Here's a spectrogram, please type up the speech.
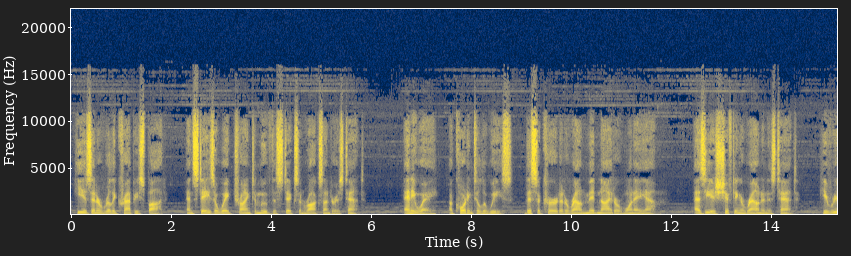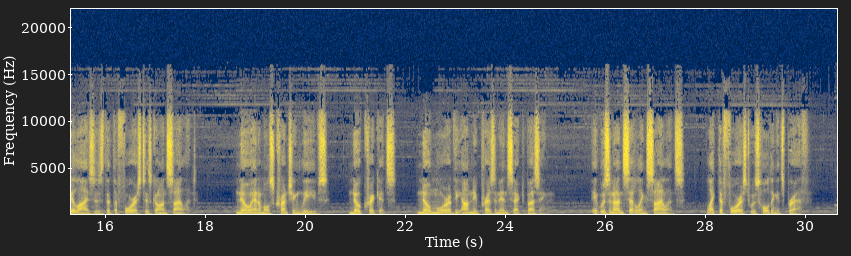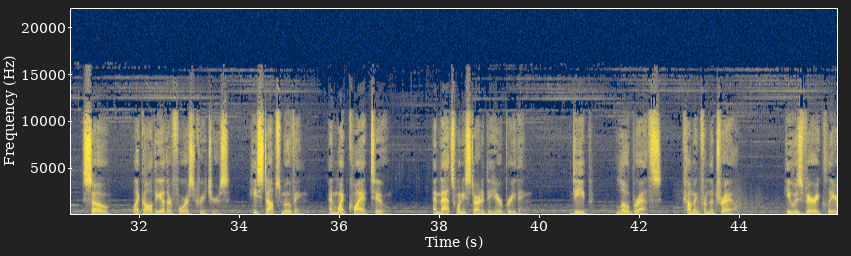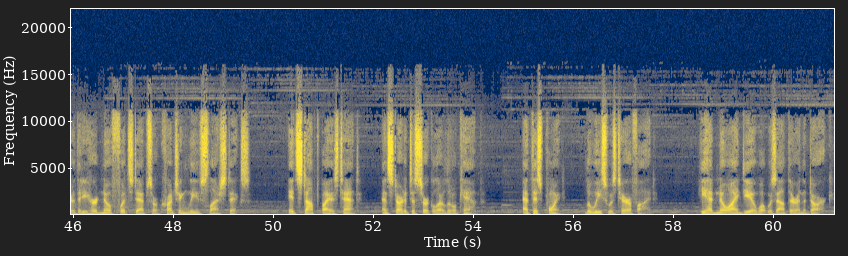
He is in a really crappy spot, and stays awake trying to move the sticks and rocks under his tent. Anyway, according to Luis, this occurred at around midnight or 1 a.m. As he is shifting around in his tent, he realizes that the forest has gone silent. No animals crunching leaves, no crickets, no more of the omnipresent insect buzzing. It was an unsettling silence, like the forest was holding its breath. So, like all the other forest creatures, he stops moving and went quiet too. And that's when he started to hear breathing. Deep, low breaths coming from the trail. He was very clear that he heard no footsteps or crunching leaves slash sticks. It stopped by his tent and started to circle our little camp. At this point, Luis was terrified. He had no idea what was out there in the dark.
